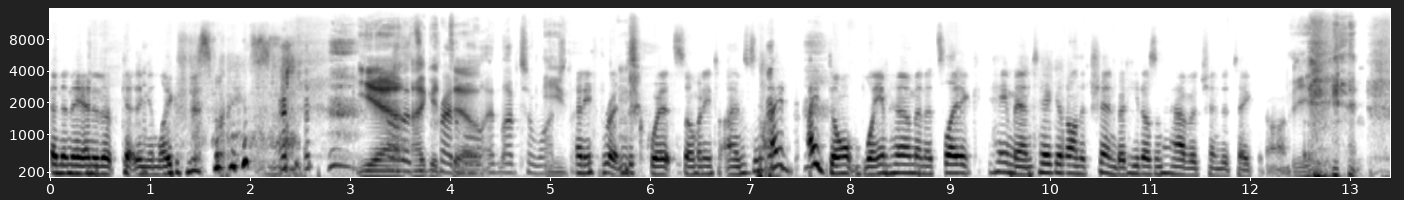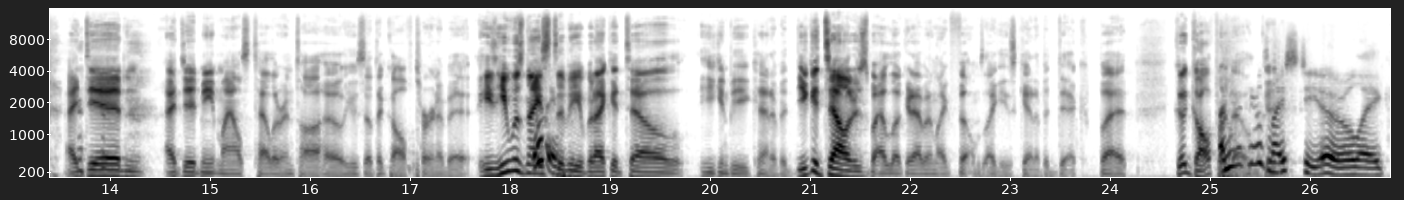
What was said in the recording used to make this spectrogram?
and then they ended up getting in like fist fights, Yeah, oh, that's I could incredible. tell. I'd love to watch You- that. and he threatened to quit so many times. And I I don't blame him. And it's like, hey man, take it on the chin, but he doesn't have a chin to take it on. Yeah, I did. I did meet Miles Teller in Tahoe. He was at the golf tournament. He he was nice to me, but I could tell he can be kind of a. You could tell just by looking at him in like films, like he's kind of a dick. But good golfer I mean, though. he was Good- nice to you. Like,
